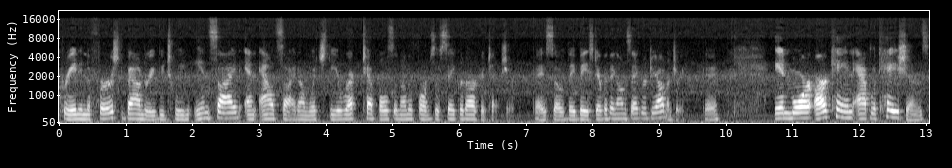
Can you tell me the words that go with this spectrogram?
creating the first boundary between inside and outside on which the erect temples and other forms of sacred architecture. Okay, so they based everything on sacred geometry. Okay. In more arcane applications,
